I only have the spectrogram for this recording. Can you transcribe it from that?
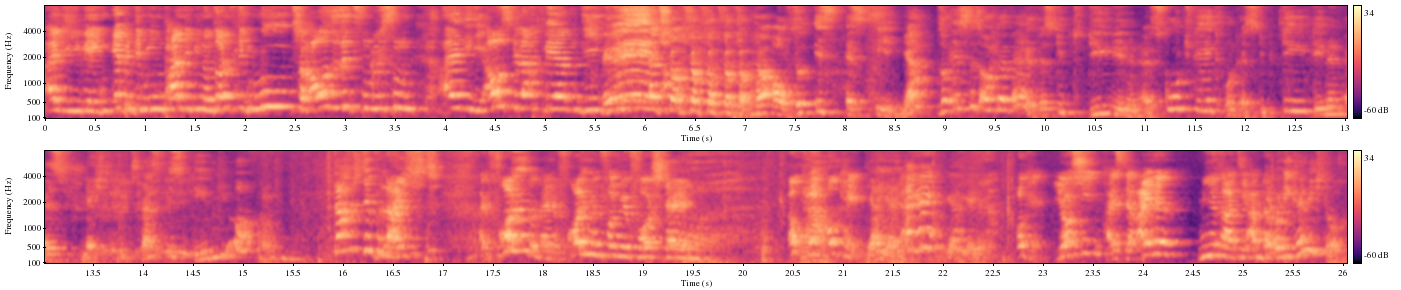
all die wegen Epidemien, Pandemien und sonstigen nie zu Hause sitzen müssen, all die, die ausgelacht werden, die... Hey, stopp, stopp, stopp, stopp, stopp, hör auf, so ist es eben, ja? So ist es auf der Welt. Es gibt die, denen es gut geht und es gibt die, denen es schlecht geht. Das ist eben die Ordnung. Darf ich dir vielleicht einen Freund und eine Freundin von mir vorstellen? Okay, Ja. okay. Ja, ja, ja. ja, ja. ja, ja. Okay, Yoshi heißt der eine, Mira die andere. Aber die kenne ich doch.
